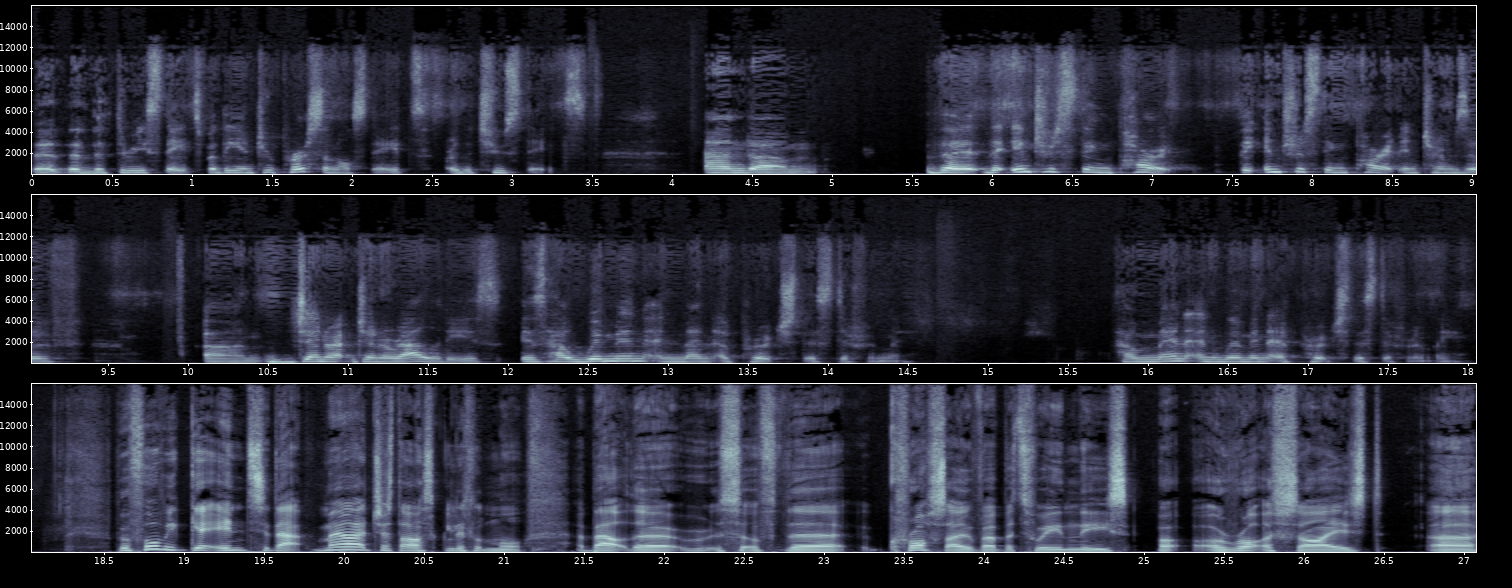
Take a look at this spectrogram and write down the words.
The, the, the three states, but the interpersonal states are the two states. And um, the, the interesting part, the interesting part in terms of um, gener- generalities is how women and men approach this differently. How men and women approach this differently. Before we get into that, may I just ask a little more about the sort of the crossover between these uh, eroticized uh,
